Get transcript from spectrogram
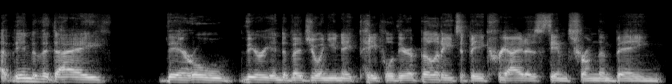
At the end of the day, they're all very individual and unique people. Their ability to be creators stems from them being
